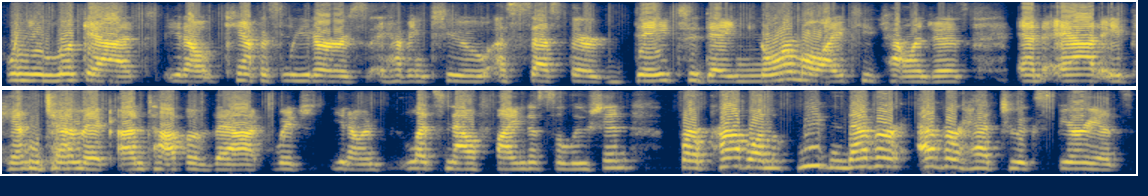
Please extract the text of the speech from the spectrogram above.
when you look at, you know, campus leaders having to assess their day-to-day normal IT challenges and add a pandemic on top of that, which, you know, and let's now find a solution for a problem we've never ever had to experience.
